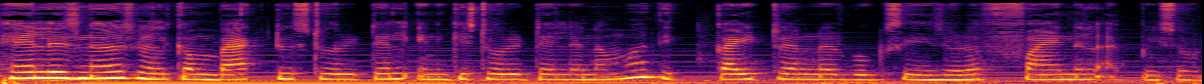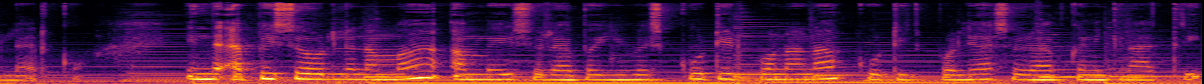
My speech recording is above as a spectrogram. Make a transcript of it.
Hey listeners welcome back to story tell இன்றைக்கி ஸ்டோரி டெல்லில் நம்ம தி கைட் ரன்னர் புக் சீரிஸோட ஃபைனல் எபிசோடில் இருக்கும். இந்த எபிசோடில் நம்ம அம்மே சுராபை யூஎஸ் கூட்டிகிட்டு போனானா கூட்டிகிட்டு போகலையா? சுராப்க்கு அன்றைக்கி ராத்திரி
